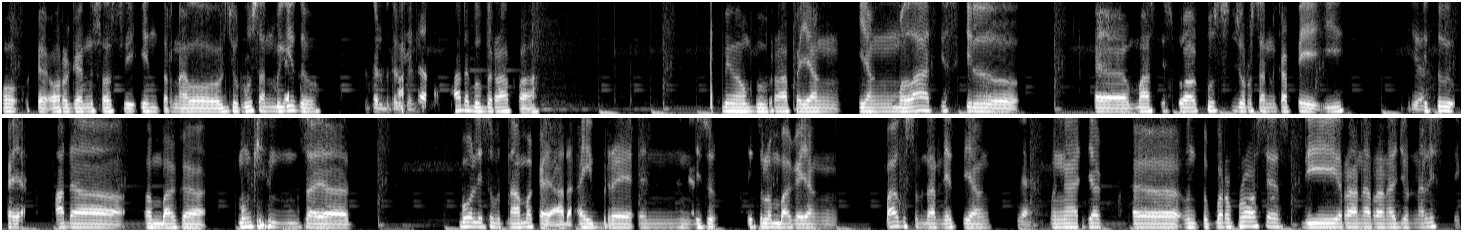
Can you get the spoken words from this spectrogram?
Oh, kayak organisasi internal jurusan begitu. Betul betul betul. Ada beberapa. Memang beberapa yang yang melatih skill eh, mahasiswa khusus jurusan KPI Ya. itu kayak ada lembaga mungkin saya boleh sebut nama kayak ada Ibre itu itu lembaga yang bagus sebenarnya itu yang Ya. mengajak eh, untuk berproses di ranah-ranah jurnalistik.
